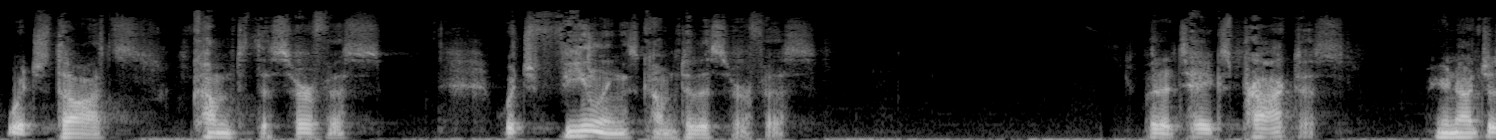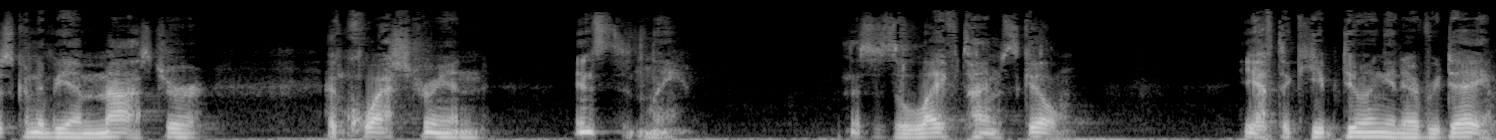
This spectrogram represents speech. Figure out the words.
which thoughts come to the surface, which feelings come to the surface. But it takes practice. You're not just going to be a master equestrian instantly. This is a lifetime skill. You have to keep doing it every day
